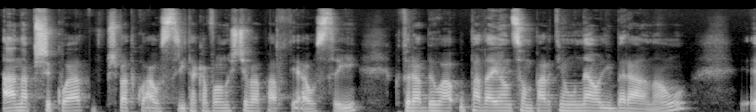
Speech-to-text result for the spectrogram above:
a na przykład w przypadku Austrii taka wolnościowa partia Austrii, która była upadającą partią neoliberalną, e,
